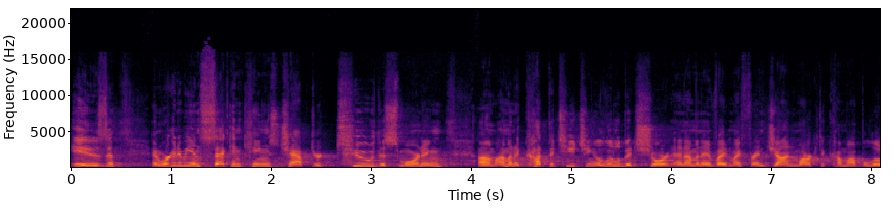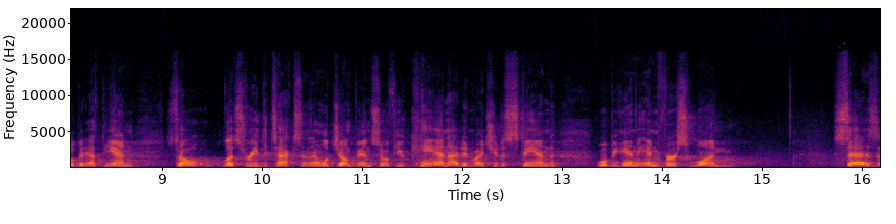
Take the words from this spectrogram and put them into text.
is. And we're going to be in 2 kings chapter 2 this morning. Um, i'm going to cut the teaching a little bit short and i'm going to invite my friend john mark to come up a little bit at the end. So let's read the text and then we'll jump in. So if you can i'd invite you to stand We'll begin in verse 1. says,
